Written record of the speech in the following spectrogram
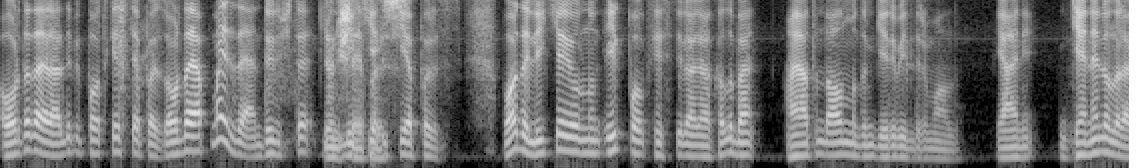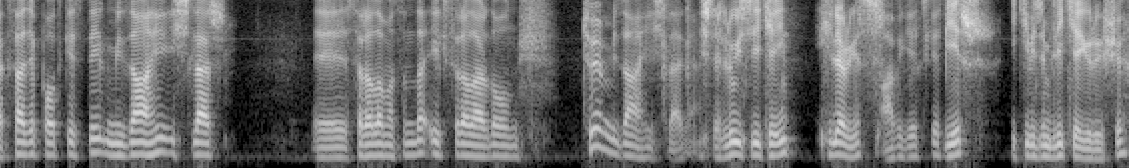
Orada da herhalde bir podcast yaparız. Orada yapmayız da yani dönüşte, Dönüşte Likya yaparız. 2 yaparız. Bu arada Likya yolunun ilk podcast ile alakalı ben hayatımda almadığım geri bildirim aldım. Yani genel olarak sadece podcast değil mizahi işler e, sıralamasında ilk sıralarda olmuş. Tüm mizahi işler yani. işte Louis C.K.'in Hilarious. Abi geç geç. Bir. iki bizim Likya yürüyüşü.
